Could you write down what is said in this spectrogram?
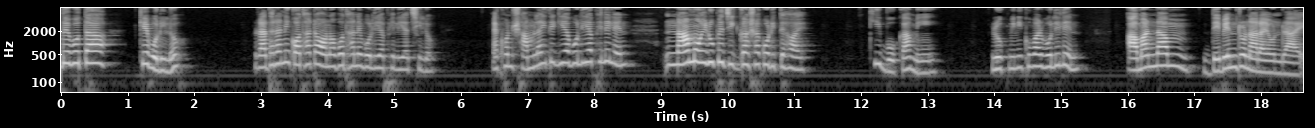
দেবতা কে বলিল রাধারানী কথাটা অনবধানে বলিয়া ফেলিয়াছিল। এখন সামলাইতে গিয়া বলিয়া ফেলিলেন, নাম ওইরূপে জিজ্ঞাসা করিতে হয়। কি বোকা মেয়ে? রুক্মিণী কুমার বলিলেন, আমার নাম দেবেন্দ্র নারায়ণ রায়।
